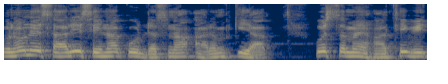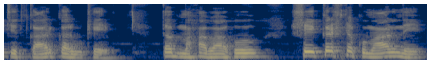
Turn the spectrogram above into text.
उन्होंने सारी सेना को डसना आरंभ किया। उस समय हाथी भी चित्कार कर उठे। तब महाबाहु श्री कृष्ण कुमार ने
